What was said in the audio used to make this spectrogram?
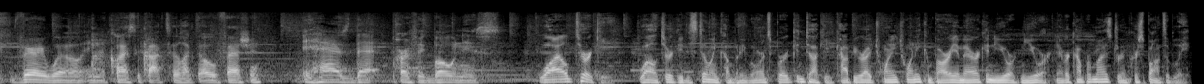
very well in a classic cocktail like the old fashioned. It has that perfect boldness. Wild Turkey. Wild Turkey Distilling Company, Lawrenceburg, Kentucky. Copyright 2020, Campari America, New York, New York. Never compromise, drink responsibly.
